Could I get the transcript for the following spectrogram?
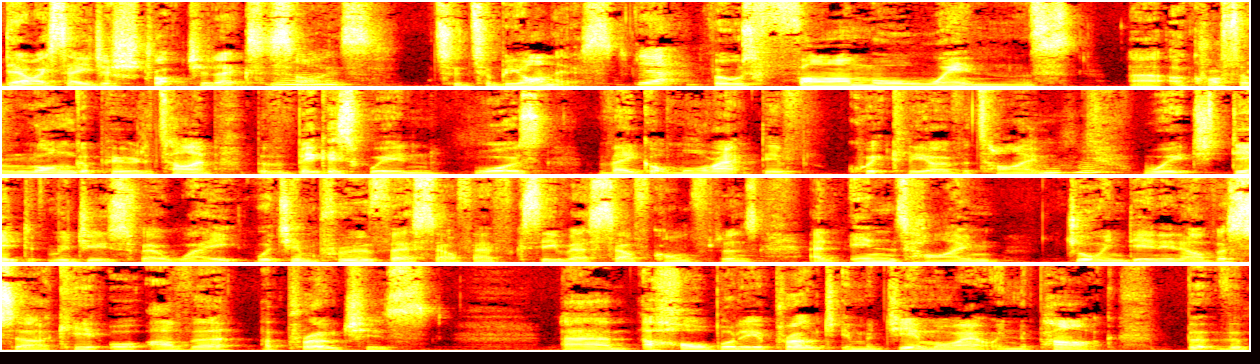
dare I say, just structured exercise. To to be honest, Yeah. there was far more wins uh, across a longer period of time. But the biggest win was they got more active quickly over time, Mm-hmm. which did reduce their weight, which improved their self efficacy, their self confidence, and in time joined in in other circuit or other approaches um, a whole body approach in the gym or out in the park. But the,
